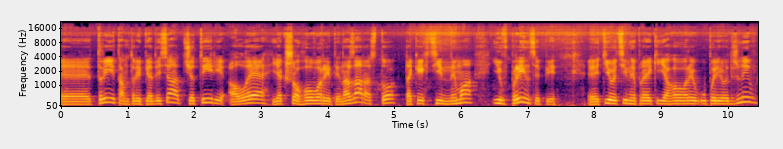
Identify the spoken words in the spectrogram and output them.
Е, 3, там 3,50, 4, але якщо говорити на зараз, то таких цін нема. І в принципі, е, ті оціни, про які я говорив у період жнив,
